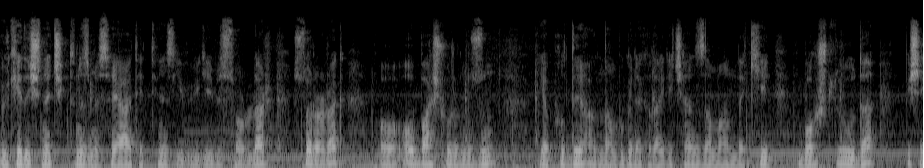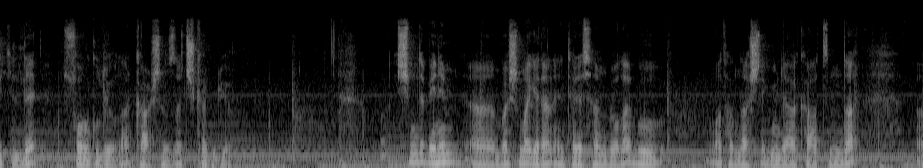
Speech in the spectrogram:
ülke dışına çıktınız mı, seyahat ettiğiniz gibi gibi sorular sorarak o, o başvurunuzun yapıldığı andan bugüne kadar geçen zamandaki boşluğu da bir şekilde sorguluyorlar, karşınıza çıkabiliyor. Şimdi benim e, başıma gelen enteresan bir olay bu vatandaşlık mülakatında e,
